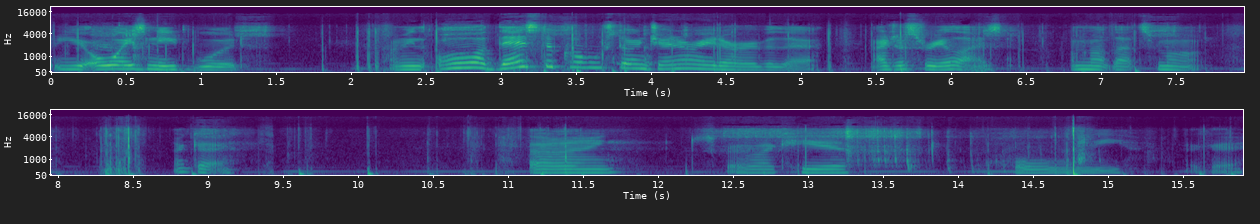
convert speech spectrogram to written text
you always need wood. I mean, oh, there's the cobblestone generator over there. I just realized. I'm not that smart. Okay. Uh, just go like here. Holy. Okay.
